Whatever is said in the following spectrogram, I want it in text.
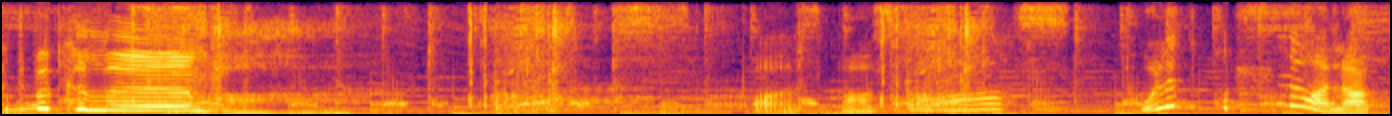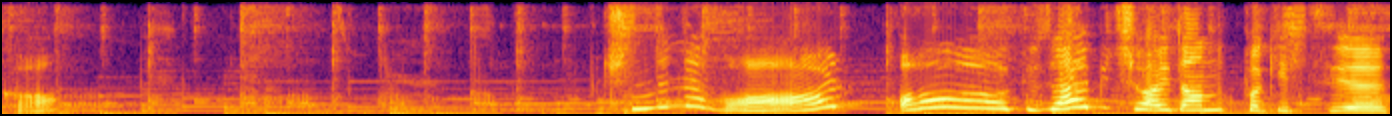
Hadi bakalım. Bas bas bas. Tuvalet kutusu ne alaka? İçinde ne var? Aa güzel bir çaydanlık paketi.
